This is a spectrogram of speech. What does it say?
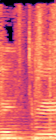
Princesa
